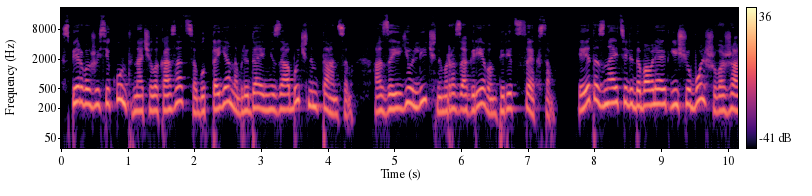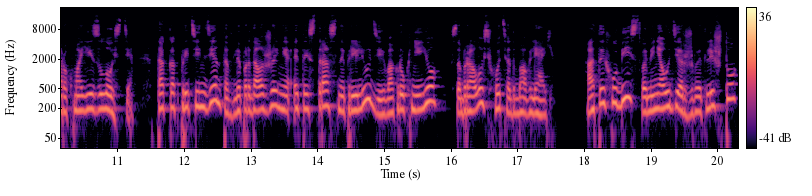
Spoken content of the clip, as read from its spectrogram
с первых же секунд начало казаться, будто я наблюдаю не за обычным танцем, а за ее личным разогревом перед сексом. И это, знаете ли, добавляет еще большего жару к моей злости, так как претендентов для продолжения этой страстной прелюдии вокруг нее собралось хоть отбавляй. От их убийства меня удерживает лишь то,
